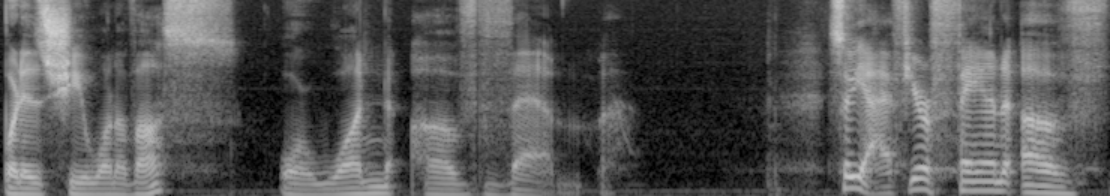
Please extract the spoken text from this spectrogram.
But is she one of us, or one of them? So, yeah, if you're a fan of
